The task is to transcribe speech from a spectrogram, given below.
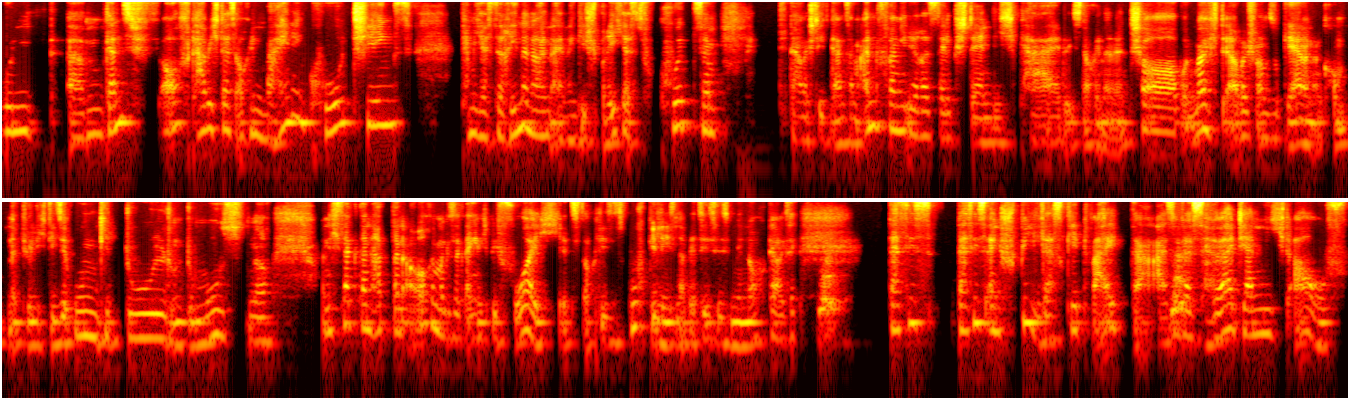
Und ähm, ganz oft habe ich das auch in meinen Coachings, ich kann mich erst erinnern an ein Gespräch erst vor kurzem, die Dame steht ganz am Anfang ihrer Selbstständigkeit, ist noch in einem Job und möchte aber schon so gerne. Und dann kommt natürlich diese Ungeduld und du musst noch. Und ich sage dann, habe dann auch immer gesagt, eigentlich bevor ich jetzt auch dieses Buch gelesen habe, jetzt ist es mir noch klar gesagt, das ist, das ist ein Spiel, das geht weiter. Also das hört ja nicht auf.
